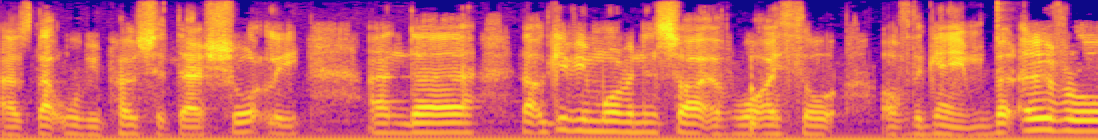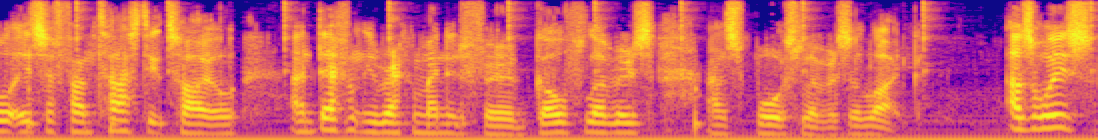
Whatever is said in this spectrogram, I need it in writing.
as that will be posted there shortly. And uh, that'll give you more of an insight of what I thought of the game. But overall it's a fantastic title and definitely recommended for golf lovers and sports lovers alike as always,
